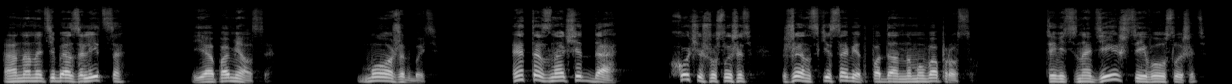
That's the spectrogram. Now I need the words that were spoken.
Она на тебя злится? Я помялся. Может быть. Это значит да. Хочешь услышать женский совет по данному вопросу? Ты ведь надеешься его услышать?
